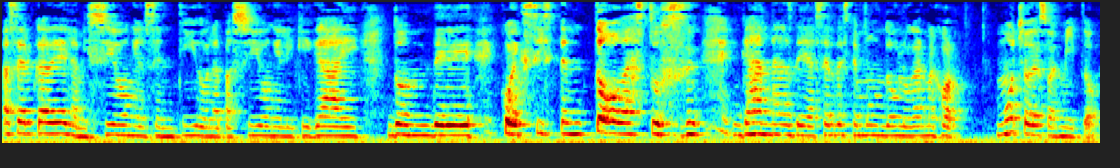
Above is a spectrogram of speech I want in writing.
acerca de la misión, el sentido, la pasión, el ikigai, donde coexisten todas tus ganas de hacer de este mundo un lugar mejor. Mucho de eso es mito,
